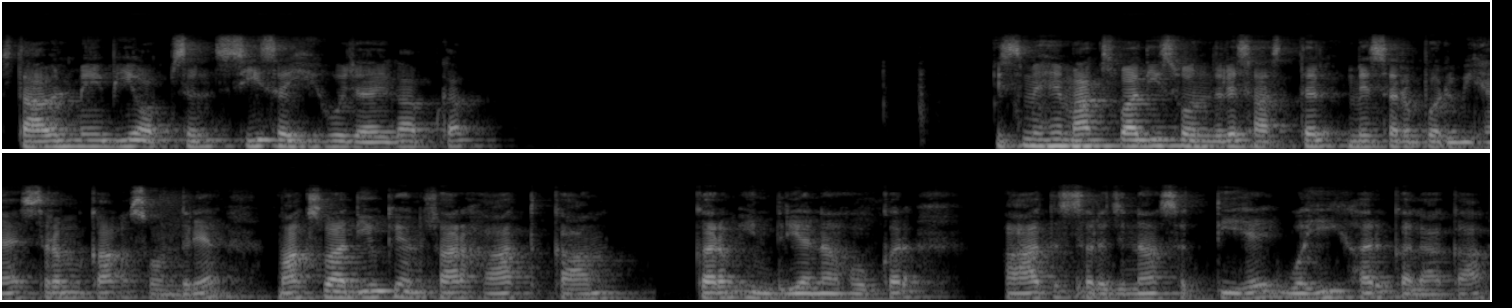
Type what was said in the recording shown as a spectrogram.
स्थावन में भी ऑप्शन सी सही हो जाएगा आपका। इसमें है मार्क्सवादी सौंदर्य शास्त्र में सर्वपर है, श्रम का सौंदर्य। मार्क्सवादियों के अनुसार हाथ, काम, कर्म, इंद्रिया ना होकर आद सृजना शक्ति है, वही हर कला का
